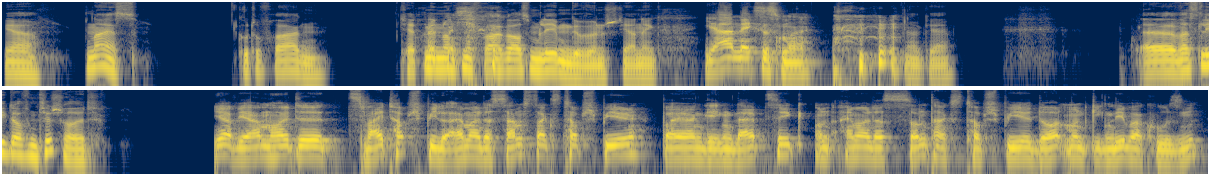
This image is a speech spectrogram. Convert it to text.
Ja, nice. Gute Fragen. Ich hätte mir noch eine Frage aus dem Leben gewünscht, Yannick. Ja, nächstes Mal. okay. Äh, was liegt auf dem Tisch heute? Ja, wir haben heute zwei Topspiele. Einmal das Samstags-Topspiel Bayern gegen Leipzig und einmal das Sonntags-Topspiel Dortmund gegen Leverkusen.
